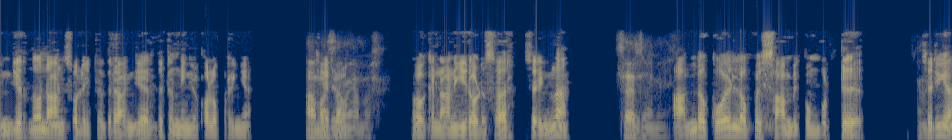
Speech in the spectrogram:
எங்க இருந்தோ நான் சொல்லிட்டு இருக்கிறேன் அங்கேயே இருந்துட்டு நீங்க குழப்புறீங்க ஆமா சரி சாமி ஆமா. ஓகே நான் ஈரோடு சார். சரிங்களா? சரி சாமி. அந்த கோயில்ல போய் சாமி கும்பிட்டு ம். சரியா?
